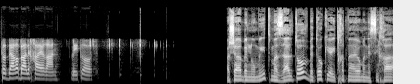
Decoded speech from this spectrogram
תודה רבה לך, ערן. להתראות. השעה הבינלאומית, מזל טוב. בטוקיו התחתנה היום הנסיכה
